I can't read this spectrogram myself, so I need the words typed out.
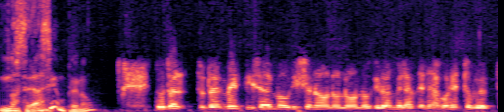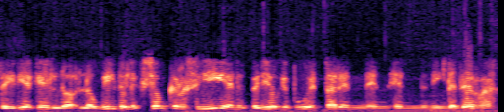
no se da siempre, ¿no? Total, totalmente, y sabes Mauricio, no, no, no, no quiero darme las de nada con esto, pero te diría que lo- la humilde elección que recibí en el periodo que pude estar en, en, en- en Inglaterra,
